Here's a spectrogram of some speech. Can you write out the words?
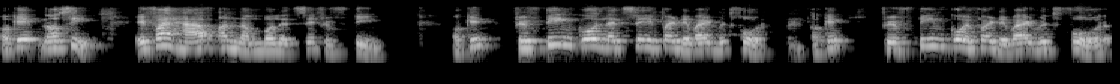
Okay? Now see if i have a number let's say 15 okay 15 ko let's say if i divide with 4 okay 15 ko if I divide with 4,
